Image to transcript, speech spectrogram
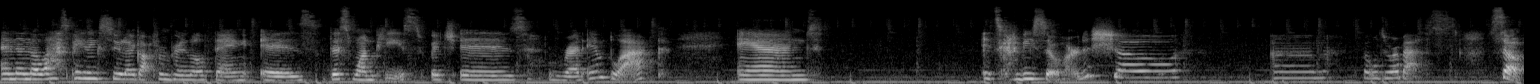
And then the last bathing suit I got from Pretty Little Thing is this one piece, which is red and black. And it's gonna be so hard to show, um, but we'll do our best. So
